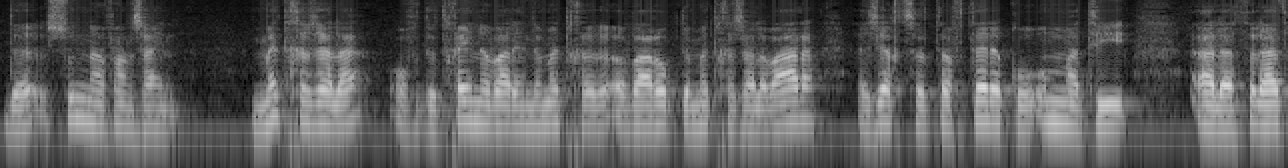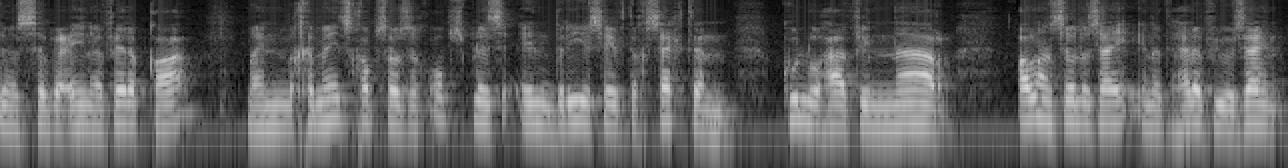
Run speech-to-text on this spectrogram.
de sunnah van zijn metgezellen, of datgene waarin de waarop de metgezellen waren. Hij zegt, ummati ala 73 firqa. Mijn gemeenschap zou zich opsplitsen in 73 secten. Kulluha fin nar. Allen zullen zij in het helfuur zijn.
